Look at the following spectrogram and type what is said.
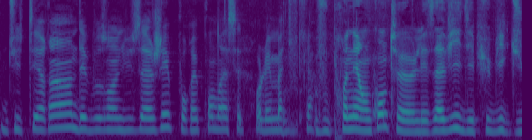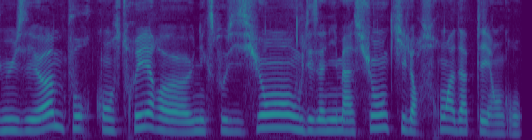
du terrain des besoins d'usagers pour répondre à cette problématique-là. Vous prenez en compte euh, les avis des publics du muséum pour construire euh, une exposition ou des animations qui leur seront adaptées, en gros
